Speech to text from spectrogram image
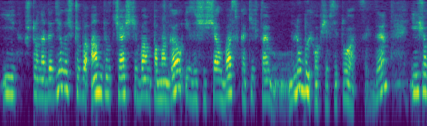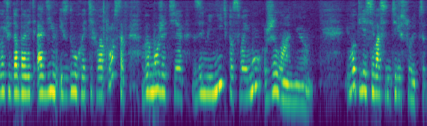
и что надо делать, чтобы ангел чаще вам помогал и защищал вас в каких-то, в любых вообще ситуациях, да. И еще хочу добавить, один из двух этих вопросов вы можете заменить по своему желанию. Вот если вас интересует,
